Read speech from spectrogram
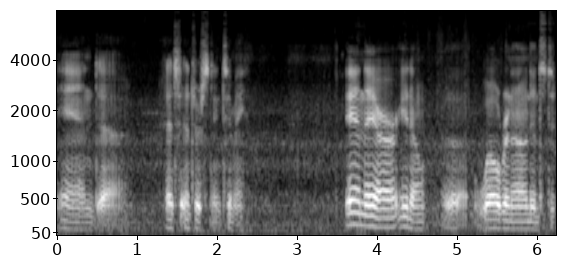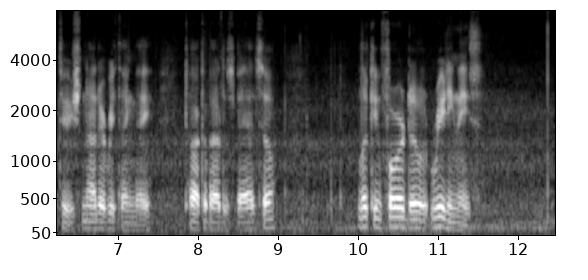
And uh, it's interesting to me. And they are, you know, a well renowned institution. Not everything they talk about is bad. So, looking forward to reading these.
